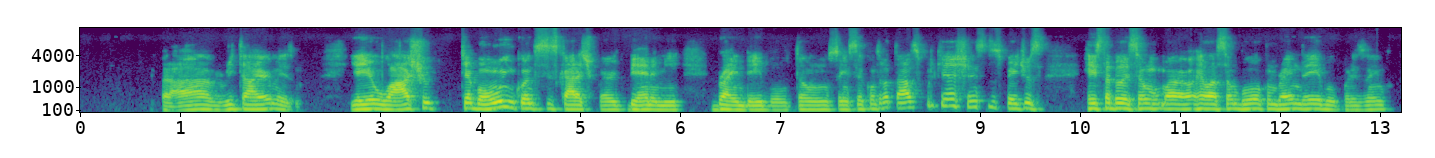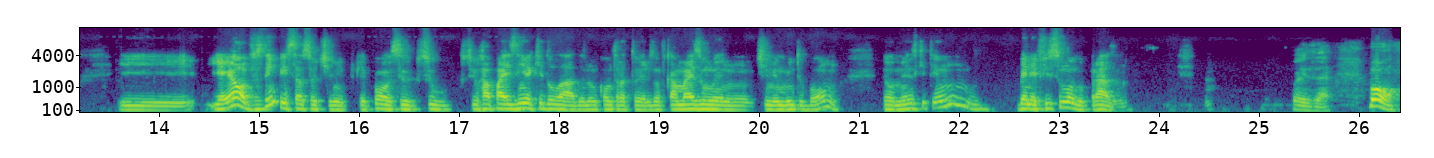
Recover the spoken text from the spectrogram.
para retire mesmo. E aí eu acho que é bom enquanto esses caras tipo Eric Bieniemy, Brian Dable estão sem ser contratados, porque a chance dos Patriots restabelecer uma relação boa com Brian Dable, por exemplo, e, e aí, óbvio, você tem que pensar no seu time, porque, pô, se, se, se, o rapazinho aqui do lado não contratou, eles vão ficar mais um ano num time muito bom, pelo menos que tem um benefício a longo prazo. Né? Pois é. Bom,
